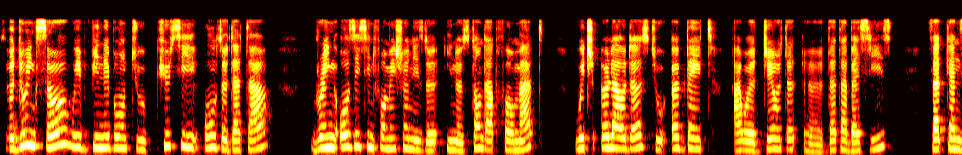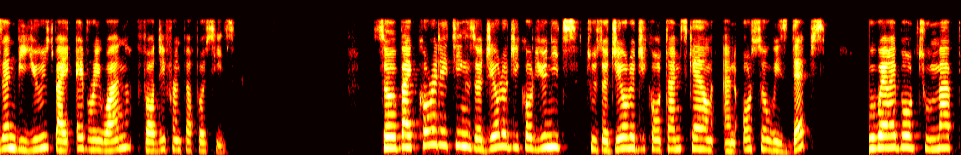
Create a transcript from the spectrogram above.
So doing so, we've been able to QC all the data, bring all this information in a standard format, which allowed us to update our geodatabases uh, that can then be used by everyone for different purposes. So by correlating the geological units to the geological timescale and also with depth, we were able to map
